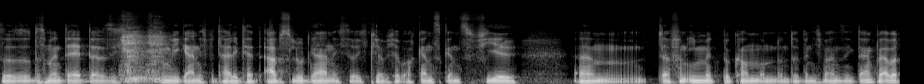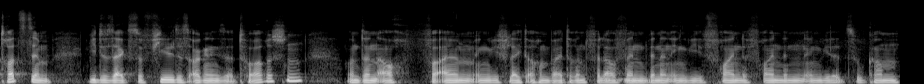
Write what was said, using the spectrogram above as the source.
so, so, dass mein Dad da sich irgendwie gar nicht beteiligt hat. Absolut gar nicht. So, ich glaube, ich habe auch ganz, ganz viel ähm, da von ihm mitbekommen und, und da bin ich wahnsinnig dankbar. Aber trotzdem, wie du sagst, so viel des Organisatorischen und dann auch vor allem irgendwie vielleicht auch im weiteren Verlauf, wenn, wenn dann irgendwie Freunde, Freundinnen irgendwie dazukommen,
